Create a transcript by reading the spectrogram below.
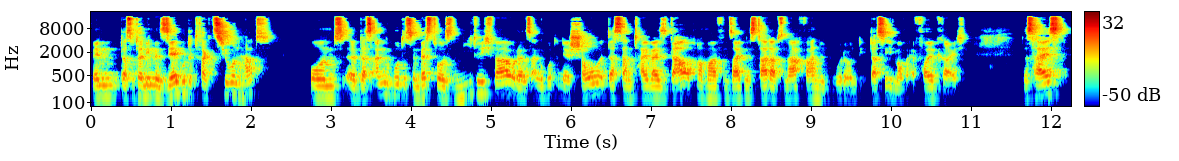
wenn das Unternehmen eine sehr gute Traktion hat, und äh, das Angebot des Investors niedrig war oder das Angebot in der Show, dass dann teilweise da auch nochmal von Seiten des Startups nachverhandelt wurde und das eben auch erfolgreich. Das heißt,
